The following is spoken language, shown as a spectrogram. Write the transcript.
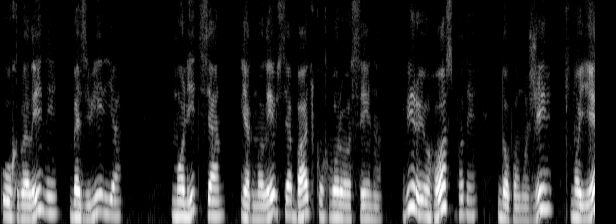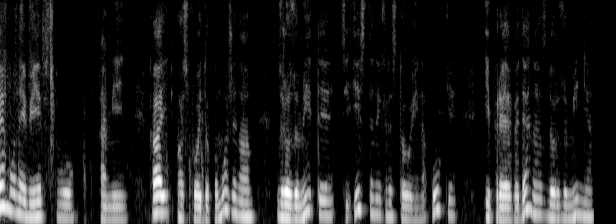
у хвилини безвір'я моліться, як молився батько хворого сина. Вірую, Господи, допоможи моєму невірству. Амінь. Хай Господь допоможе нам зрозуміти ці істини Христової науки і приведе нас до розуміння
